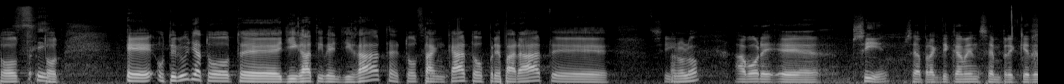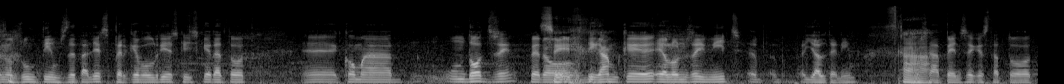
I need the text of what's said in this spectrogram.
tot. Sí. tot. Eh, ho teniu ja tot eh, lligat i ben lligat, eh, tot sí. tancat, tot preparat, eh, sí. Manolo? A veure, eh, sí, o sigui, pràcticament sempre queden els últims detallets perquè voldries que era tot eh, com a un 12, però sí. diguem que l'11 i mig eh, ja el tenim. Ah. O sigui, pense que està tot,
